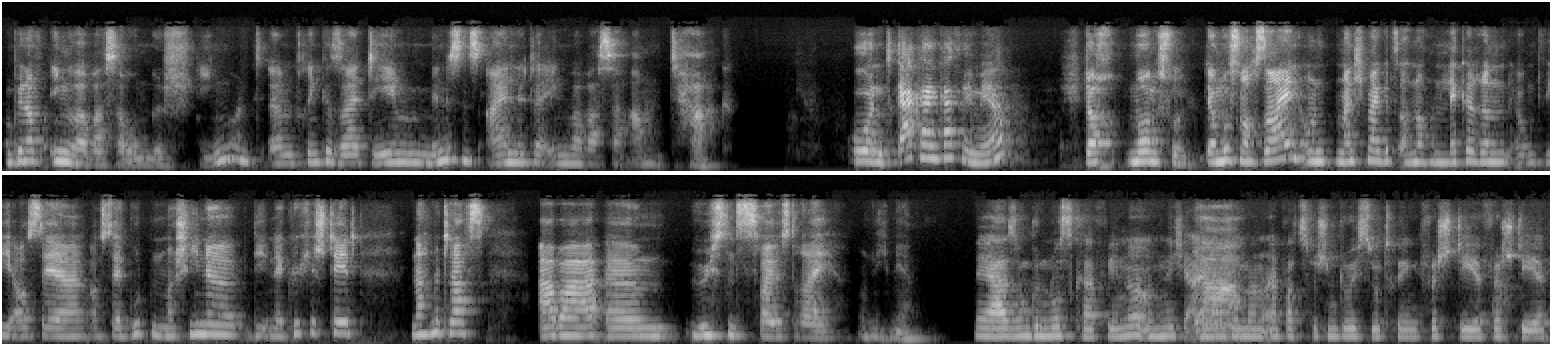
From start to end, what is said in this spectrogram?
und bin auf Ingwerwasser umgestiegen und ähm, trinke seitdem mindestens ein Liter Ingwerwasser am Tag. Und gar keinen Kaffee mehr? Doch, morgens früh. Der muss noch sein und manchmal gibt es auch noch einen leckeren irgendwie aus der, aus der guten Maschine, die in der Küche steht, nachmittags, aber ähm, höchstens zwei bis drei und nicht mehr. Ja, so ein Genusskaffee, ne? Und nicht einer, den man einfach zwischendurch so trinkt. Verstehe, verstehe.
